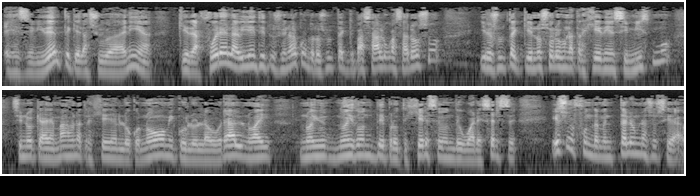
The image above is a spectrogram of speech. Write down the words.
es evidente que la ciudadanía queda fuera de la vida institucional cuando resulta que pasa algo azaroso y resulta que no solo es una tragedia en sí mismo, sino que además es una tragedia en lo económico, en lo laboral, no hay, no hay, no hay donde protegerse, donde guarecerse. Eso es fundamental en una sociedad.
